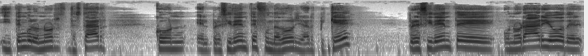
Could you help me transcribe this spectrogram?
y tengo el honor de estar con el presidente fundador Gerard Piqué, presidente honorario de,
